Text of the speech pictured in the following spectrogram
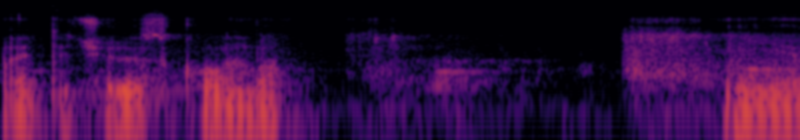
Давайте через комбо. Є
